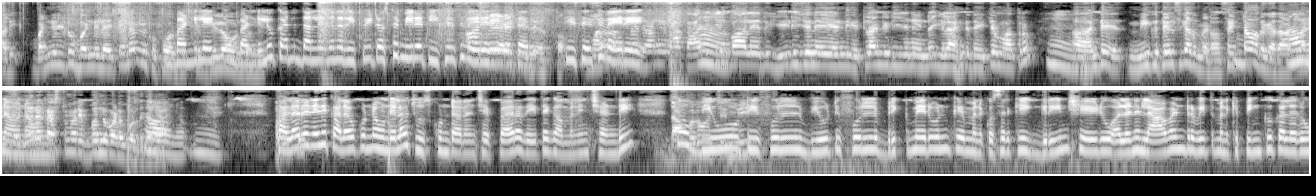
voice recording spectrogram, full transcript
అది బండిల్ టు బండిల్ అయితేనే మీకు ఫోర్ బండిలు బండిలు కానీ దానిలో ఏదైనా రిపీట్ వస్తే మీరే తీసేసి వేరే పెడతారు తీసేసి వేరే. నాకు ఆ డిజైన్ బాగాలేదు ఈ డిజైన్ వేయండి ఇట్లాంటి డిజైన్ వేయండి ఇలాంటిది అయితే మాత్రం అంటే మీకు తెలుసు కదా మేడం సెట్ అవ్వదు కదా. కస్టమర్ ఇబ్బంది పడకూడదు కదా. కలర్ అనేది కలవకుండా ఉండేలా చూసుకుంటారని చెప్పారు. అదైతే గమనించండి. సో బ్యూటిఫుల్ బ్యూటిఫుల్ బ్రిక్ మెరూన్కి మనకి ఒకసారికి గ్రీన్ షేడ్ అలానే లావెండర్ విత్ మనకి pink colour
